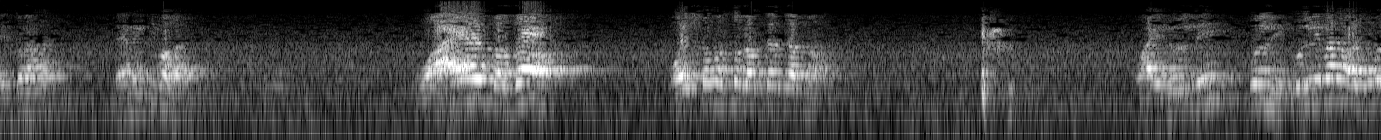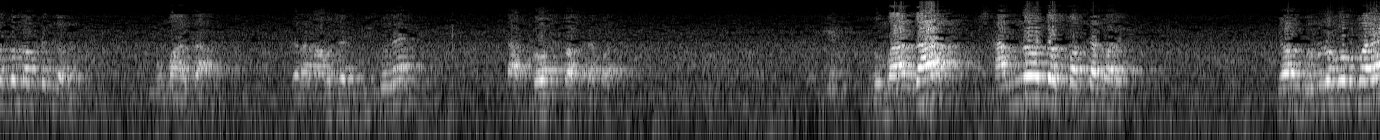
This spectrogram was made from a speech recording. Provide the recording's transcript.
এই তো এখানে কি বলা ওয়াইল দজ ওই সমস্ত লোকদের জন্য। ওয়াইলুল্লি কুল্লি কুল্লি মানে ওই সমস্ত লোকদের জন্য। হুমাজা যারা মানুষের পিছনে তার দোষ চর্চা করে। লুমাজা সামনেও দোষ চর্চা করে। কেউ দুরকম করে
